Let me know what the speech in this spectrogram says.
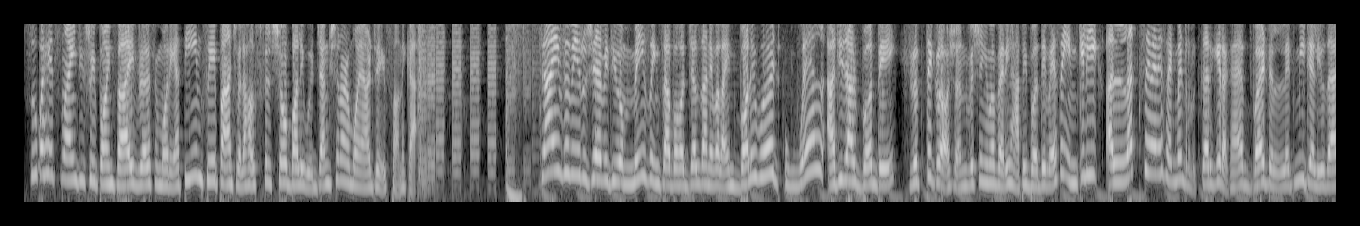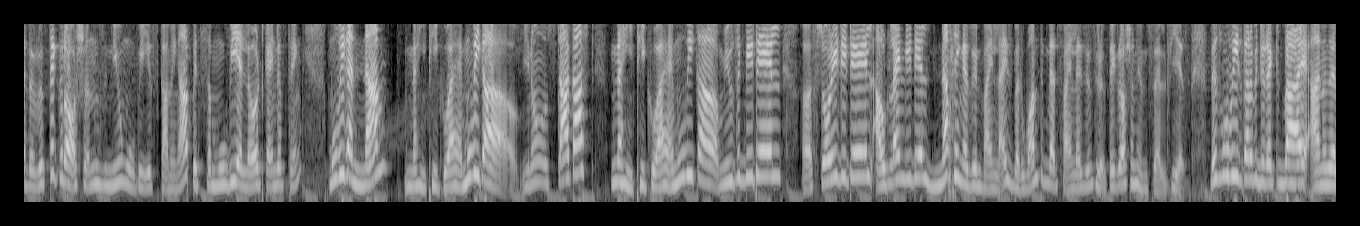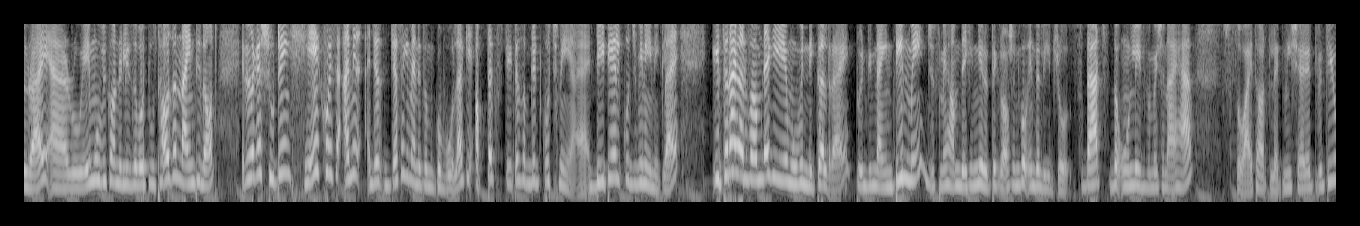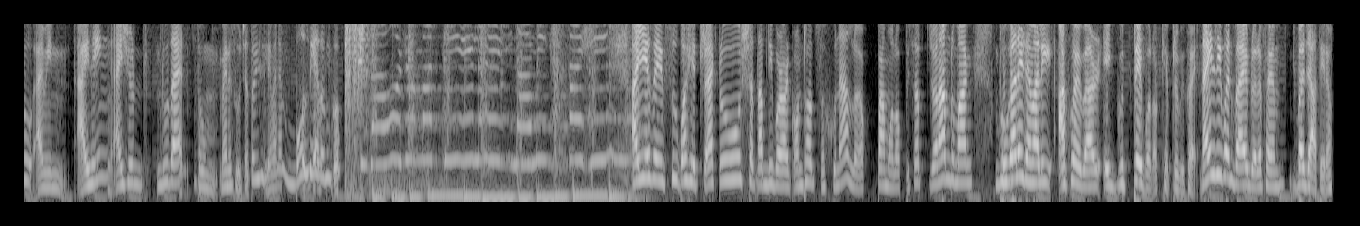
Super hits 93.5 red FM और या तीन से पाँच वाला हाउसफुल शो बॉलीवुड जंक्शन और मैं RJ Sonika time for me to share with you amazing सा बहुत जल्द आने वाला इन बॉलीवुड वेल आज is our birthday Hrithik Roshan wishing him a very happy birthday वैसे इनके लिए एक अलग से मैंने सेगमेंट करके रखा है but let me tell you that Hrithik Roshan new movie is coming up it's a movie alert kind of thing movie का नाम नहीं ठीक हुआ है। मूवी का यू नो स्टारकास्ट नहीं ठीक हुआ है। मूवी का music detail story detail outline detail nothing has been finalise but one thing that's finalise is Hrithik Roshan himself yes this movie is gonna be directed by Anand L Rai and ये movie cone release about two thousand nineteen not it लगे shooting हेक हो I mean जैसे कि मैंने तुमको बोला कि अब तक स्टेटस अपडेट कुछ नहीं आया है डिटेल कुछ भी नहीं निकला है। इतना कन्फर्मड है कि ये मूवी निकल रहा है 2019 में, जिसमें हम देखेंगे ऋतिक रोशन को in the lead role so that's the only information I have so I thought let me share it with you I mean I think I should do that तो मैंने सोचा तो इसलिए मैंने बोल दिया तुमको আহি আছে এই চুপাৰ হিট ট্ৰেকটো শতাব্দী বৰাৰ কণ্ঠত শুনা লগ পাম অলপ পিছত জনাম তোমাক ভোগালী ধেমালি আকৌ এবাৰ এই গোটেই পদক্ষেপটোৰ বিষয়ে nine three point five dot F M বজাতে ৰহ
